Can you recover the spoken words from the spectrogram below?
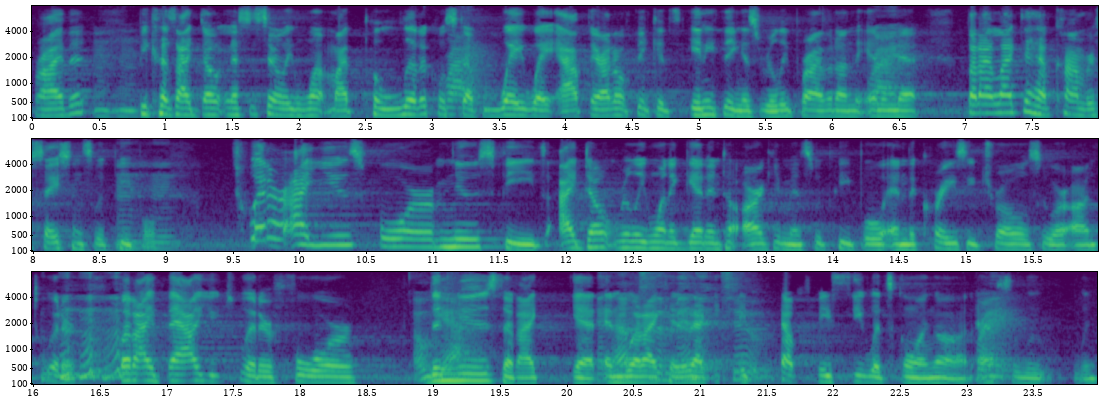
private mm-hmm. because I don't necessarily want my political right. stuff way, way out there. I don't think it's anything is really private on the right. internet, but I like to have conversations with people. Mm-hmm. Twitter I use for news feeds. I don't really want to get into arguments with people and the crazy trolls who are on Twitter, but I value Twitter for oh, the yeah. news that I get and, and what I can. That it helps me see what's going on. Right. Absolutely.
